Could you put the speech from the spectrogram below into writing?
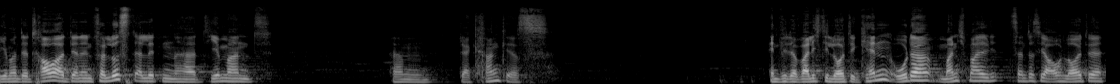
Jemand, der trauert, der einen Verlust erlitten hat, jemand, ähm, der krank ist. Entweder weil ich die Leute kenne oder manchmal sind es ja auch Leute,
